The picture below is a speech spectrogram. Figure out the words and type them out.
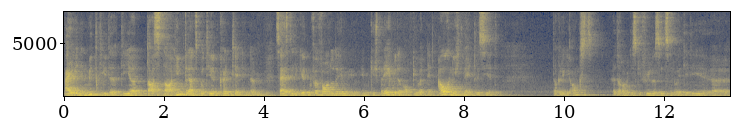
eigenen Mitglieder, die ja das dahin transportieren könnten, in einem, sei es Delegiertenverfahren oder im, im, im Gespräch mit einem Abgeordneten, auch nicht mehr interessiert, da kriege ich Angst. Weil da habe ich das Gefühl, da sitzen Leute, die äh,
